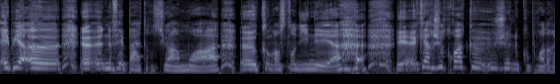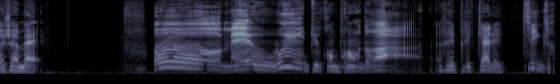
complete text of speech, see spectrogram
eh bien, ne fais pas attention à moi. Hein. commence ton dîner, hein. car je crois que je ne comprendrai jamais. Oh, mais oui, tu comprendras, répliqua le tigre,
